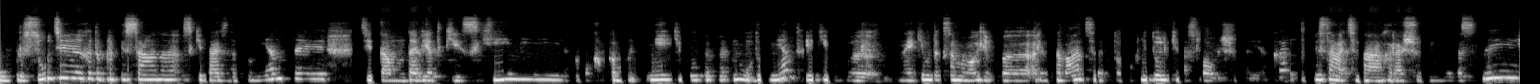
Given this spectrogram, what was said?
у прысудзе гэта прапісана скідаць документы ці там даведкі з хіміі нейкі быў ну, документ які на якім таксама могли б арыентавацца то не толькі на словы чалавека. Пісаць на гарачую вясны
